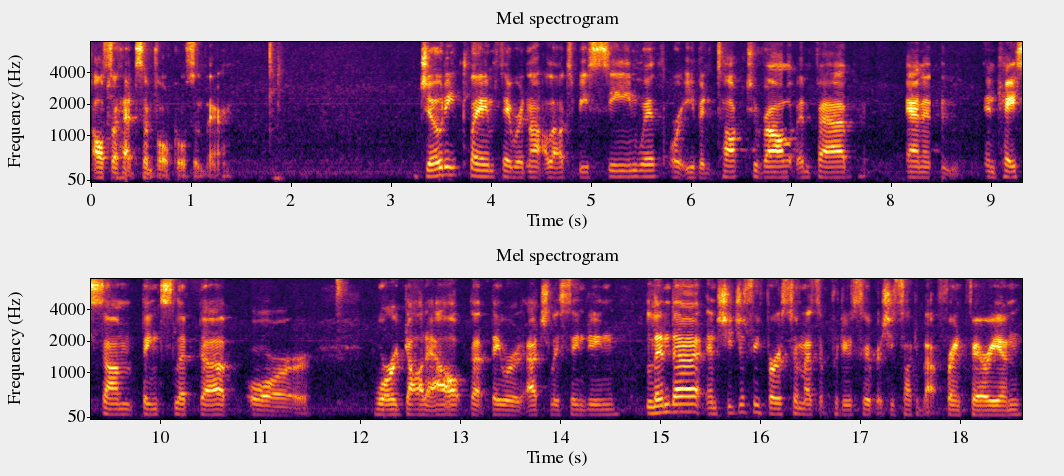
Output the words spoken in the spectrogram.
Also had some vocals in there. Jody claims they were not allowed to be seen with or even talk to Rob and Fab, and in, in case something slipped up or word got out that they were actually singing, Linda, and she just refers to him as a producer, but she's talking about Frank Farian.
